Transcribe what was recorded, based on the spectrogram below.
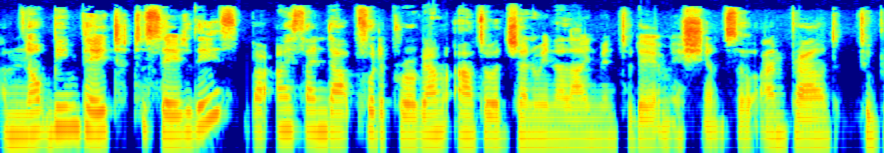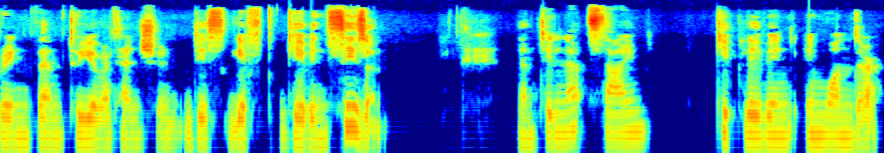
I'm not being paid to say this, but I signed up for the program out of a genuine alignment to their mission, so I'm proud to bring them to your attention this gift giving season. Until next time, keep living in wonder.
